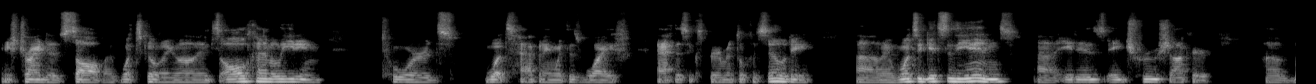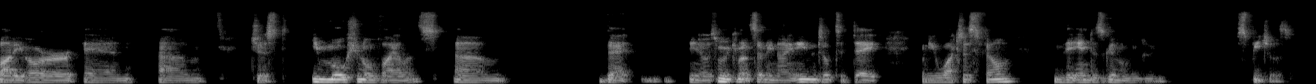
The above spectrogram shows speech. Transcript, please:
And he's trying to solve like what's going on. It's all kind of leading towards what's happening with his wife at this experimental facility. Um, and once it gets to the end uh, it is a true shocker of body horror and um, just emotional violence. Um, that you know this movie came out in 79 even until today when you watch this film the end is going to leave you speechless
